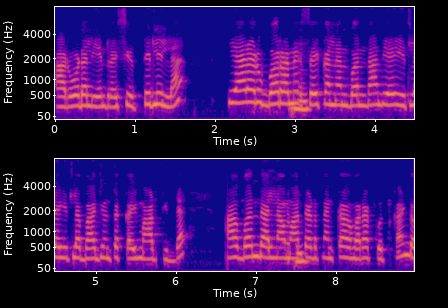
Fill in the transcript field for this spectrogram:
ಆ ರೋಡಲ್ಲಿ ಏನ್ ರಶ್ ಇರ್ತಿರ್ಲಿಲ್ಲ. ಯಾರು ಬರೋನೆ. ಸೈಕಲ್ ನನ್ ಬಂದ ಏ ಇತ್ಲ ಇತ್ಲ ಬಾಜು ಅಂತ ಕೈ ಮಾಡ್ತಿದ್ದ. ಆ ಬಂದ ಅಲ್ಲಿ ನಾವು. ಮಾತಾಡೋ ತನಕ ಹೊರಗೆ ಕುತ್ಕೊಂಡು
